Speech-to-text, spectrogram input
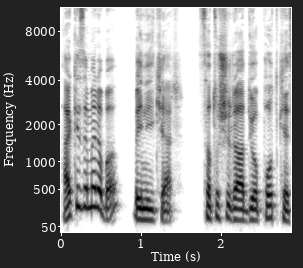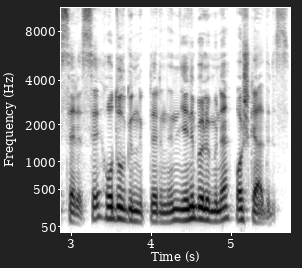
Herkese merhaba, ben İlker. Satoshi Radyo Podcast serisi Hodul Günlüklerinin yeni bölümüne hoş geldiniz.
